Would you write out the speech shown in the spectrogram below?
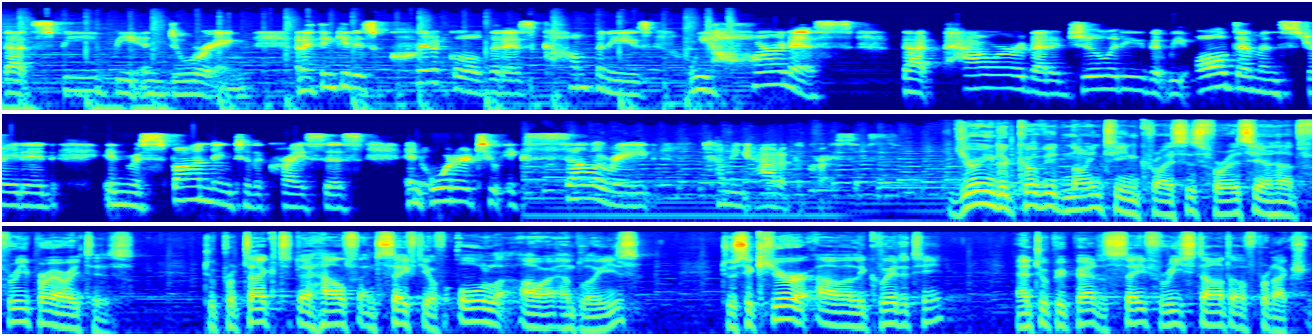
that speed be enduring. And I think it is critical that as companies, we harness that power, that agility that we all demonstrated in responding to the crisis in order to accelerate coming out of the crisis. During the COVID 19 crisis, Faurecia had three priorities to protect the health and safety of all our employees, to secure our liquidity, and to prepare the safe restart of production.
